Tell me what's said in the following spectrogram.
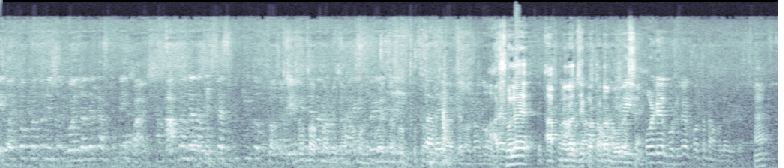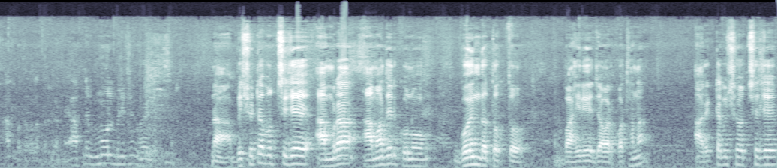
এই তথ্যগুলো তো নিশ্চয়ই গোয়েন্দাদের কাছ থেকেই পায়। আপনাদের কাছে স্পেসিফিক কি তথ্য আছে? আসলে আপনারা যে কথাটা বলেছেন হ্যাঁ? আর কথা বলার দরকার নেই। আপনি মূল ব্রিফিং হয়ে গেছে না বিষয়টা হচ্ছে যে আমরা আমাদের কোনো গোয়েন্দা তত্ত্ব বাহিরে যাওয়ার কথা না। আরেকটা বিষয় হচ্ছে যে,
